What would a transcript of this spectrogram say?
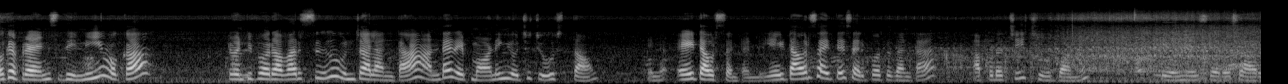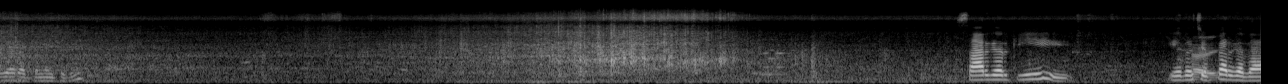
ఓకే ఫ్రెండ్స్ దీన్ని ఒక ట్వంటీ ఫోర్ అవర్స్ ఉంచాలంట. అంటే రేపు మార్నింగ్ వచ్చి చూస్తాం. ఎయిట్ అవర్స్ అంటండి. ఎయిట్ అవర్స్ అయితే సరిపోతుందంట. అప్పుడు వచ్చి చూద్దాము. ఏం చేస్తారో సార్ గారు అర్థమవుతుంది. సార్ గారికి ఏదో చెప్పారు కదా.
